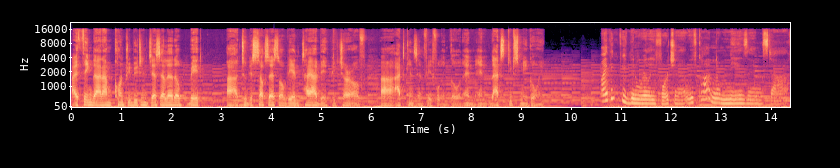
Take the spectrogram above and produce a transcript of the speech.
I think that I'm contributing just a little bit uh, to the success of the entire big picture of uh, Atkins and Faithful+Gould, and, and that keeps me going. I think we've been really fortunate. We've got an amazing staff,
